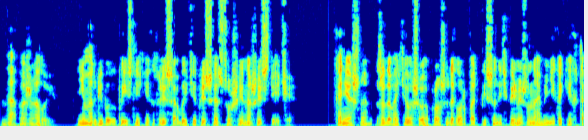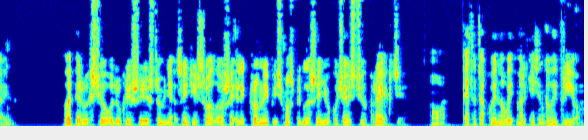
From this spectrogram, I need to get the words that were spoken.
«Да, пожалуй. Не могли бы вы пояснить некоторые события, предшествовавшие нашей встрече? Конечно, задавайте ваши вопросы, договор подписан, и теперь между нами никаких тайн. Во-первых, с чего вы вдруг решили, что меня заинтересовало ваше электронное письмо с приглашением к участию в проекте? О, это такой новый маркетинговый прием.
